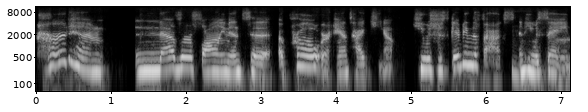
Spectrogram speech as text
heard him never falling into a pro or anti camp. He was just giving the facts mm-hmm. and he was saying,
